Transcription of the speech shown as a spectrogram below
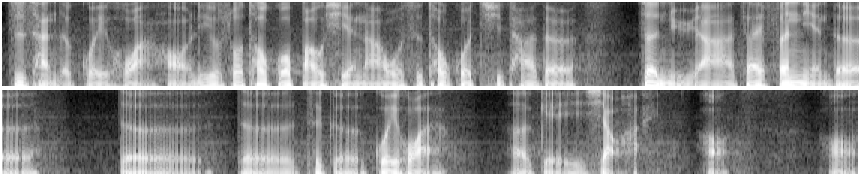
资产的规划，哈，例如说透过保险啊，或是透过其他的。赠与啊，在分年的的的这个规划，呃，给小孩，好，哦，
